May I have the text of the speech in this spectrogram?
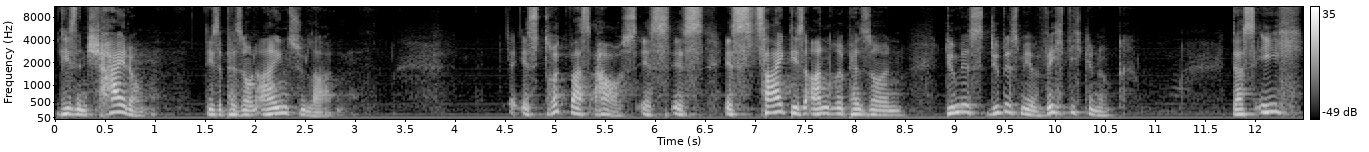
diese Entscheidung, diese Person einzuladen, es drückt was aus. Es, es, es zeigt diese andere Person, du bist, du bist mir wichtig genug, dass ich,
